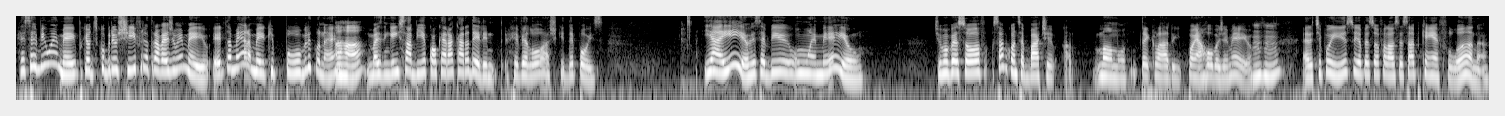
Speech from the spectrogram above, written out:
Recebi um e-mail, porque eu descobri o chifre através de um e-mail. Ele também era meio que público, né? Mas ninguém sabia qual era a cara dele. Ele revelou, acho que depois. E aí eu recebi um e-mail de uma pessoa. Sabe quando você bate a mão no teclado e põe arroba de e-mail? Uhum. Era tipo isso, e a pessoa falava: Você sabe quem é Fulana?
